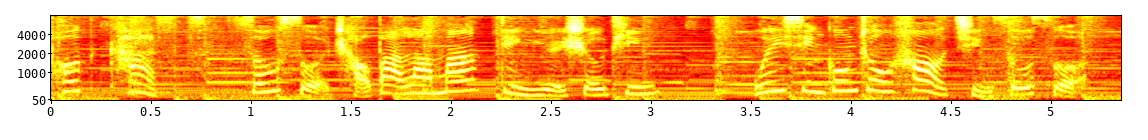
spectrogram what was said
Podcasts，搜索“潮爸辣妈”订阅收听。微信公众号请搜索“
